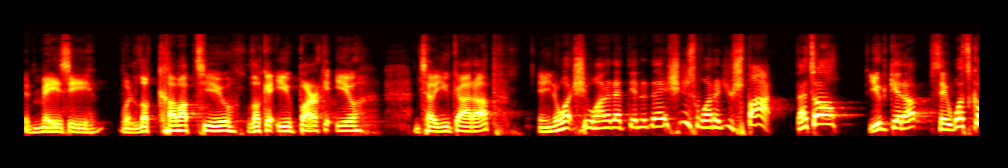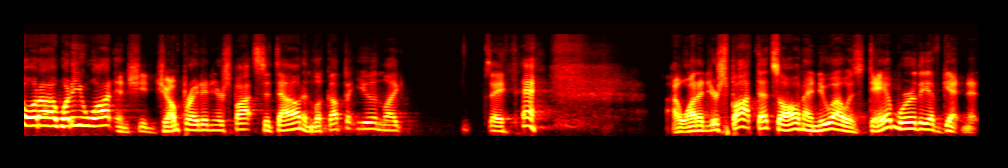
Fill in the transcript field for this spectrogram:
and Maisie would look, come up to you, look at you, bark at you until you got up. And you know what she wanted at the end of the day? She just wanted your spot. That's all. You'd get up, say, What's going on? What do you want? And she'd jump right in your spot, sit down, and look up at you and like say, eh, I wanted your spot. That's all. And I knew I was damn worthy of getting it.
